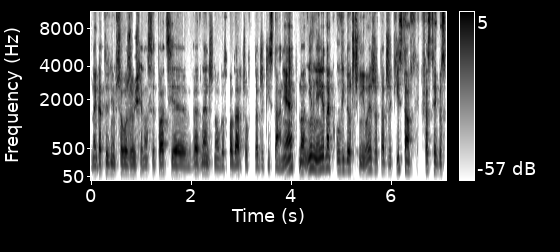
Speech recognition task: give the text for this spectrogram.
negatywnie przełożyły się na sytuację wewnętrzną, gospodarczą w Tadżykistanie. No, niemniej jednak uwidoczniły, że Tadżykistan w tych kwestiach gospodarczych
